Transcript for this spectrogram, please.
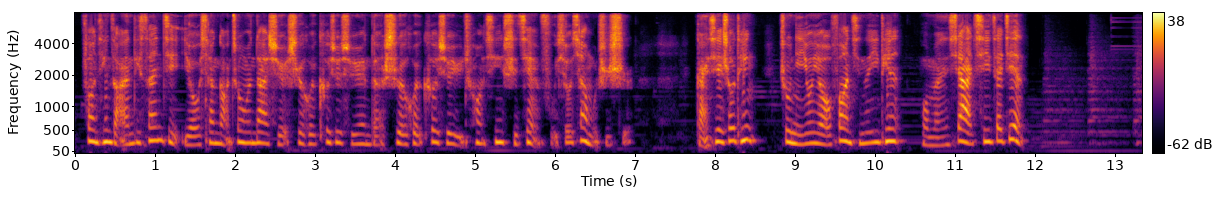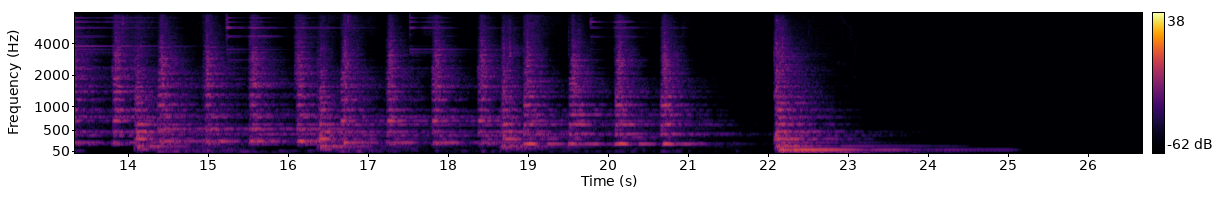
放晴早安第三季由香港中文大学社会科学学院的社会科学与创新实践辅修项目支持。感谢收听，祝你拥有放晴的一天。我们下期再见。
